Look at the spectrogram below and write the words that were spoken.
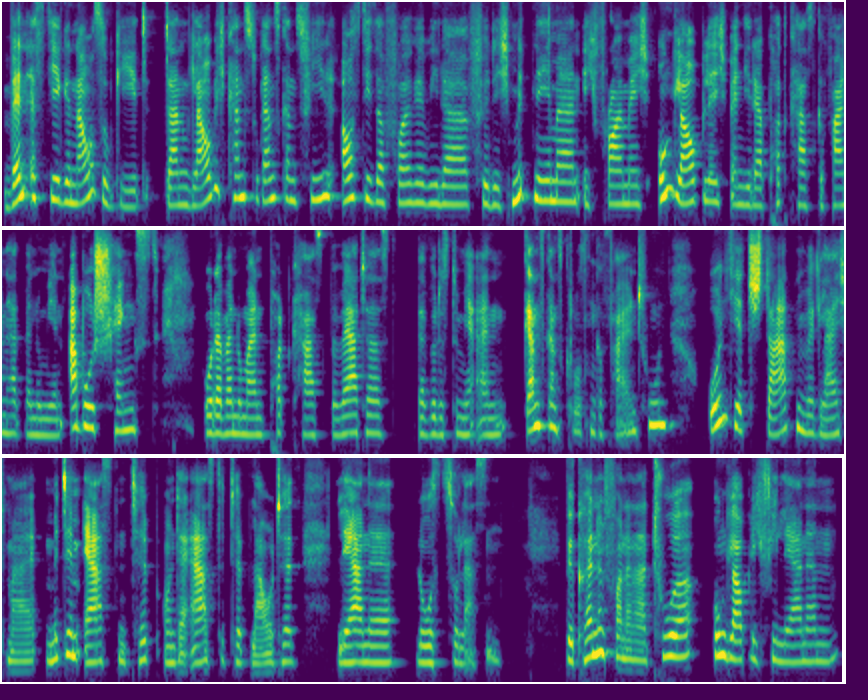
Wenn es dir genauso geht, dann glaube ich, kannst du ganz, ganz viel aus dieser Folge wieder für dich mitnehmen. Ich freue mich unglaublich, wenn dir der Podcast gefallen hat, wenn du mir ein Abo schenkst oder wenn du meinen Podcast bewertest. Da würdest du mir einen ganz, ganz großen Gefallen tun. Und jetzt starten wir gleich mal mit dem ersten Tipp. Und der erste Tipp lautet, lerne loszulassen. Wir können von der Natur unglaublich viel lernen,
